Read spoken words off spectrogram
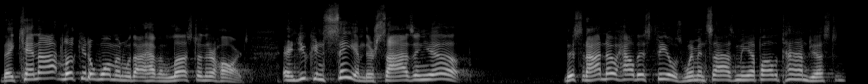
They cannot look at a woman without having lust in their hearts. And you can see them, they're sizing you up. Listen, I know how this feels. Women size me up all the time, Justin.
